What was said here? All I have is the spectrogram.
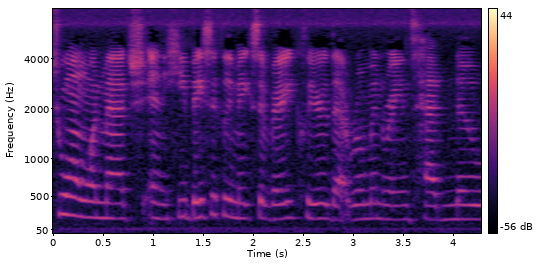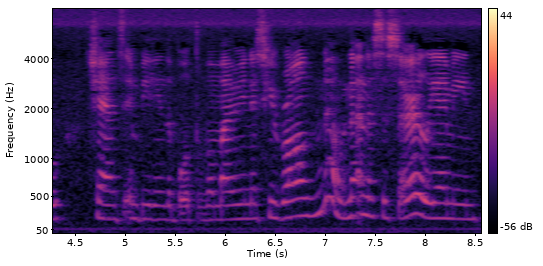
two on one match, and he basically makes it very clear that Roman Reigns had no chance in beating the both of them. I mean, is he wrong? No, not necessarily. I mean,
